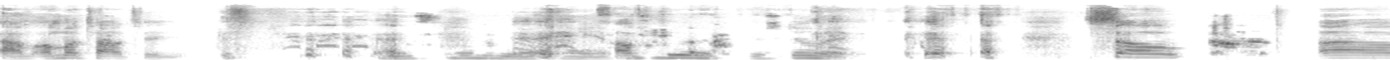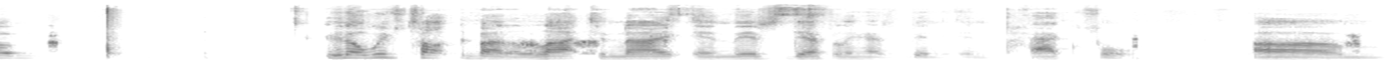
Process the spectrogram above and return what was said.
I'm, I'm gonna talk to you. Let's do it. Let's do it. Let's do it. so, um, you know, we've talked about a lot tonight, and this definitely has been impactful. Um,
